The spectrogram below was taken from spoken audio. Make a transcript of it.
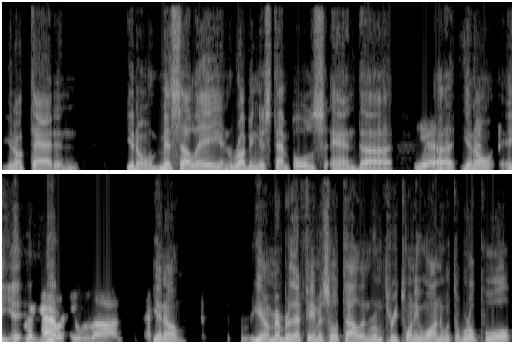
you know Ted and you know Miss LA and rubbing his temples and uh, Yeah. uh, you know, The Garrett, he was on. you know, you know, remember that famous hotel in room 321 with the whirlpool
